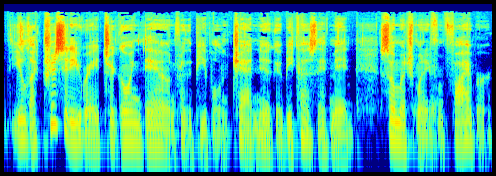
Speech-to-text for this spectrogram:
the electricity rates are going down for the people in Chattanooga because they've made so much money from fiber.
